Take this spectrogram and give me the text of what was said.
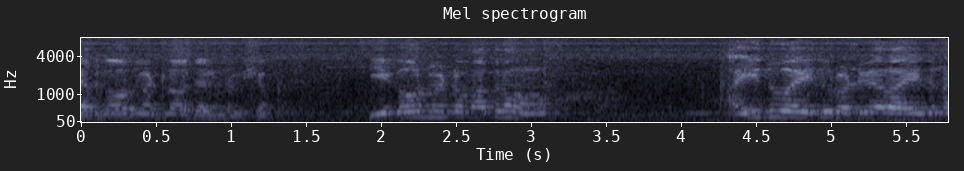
గత గవర్నమెంట్లో జరిగిన విషయం. ఈ గవర్నమెంట్లో మాత్రం ఐదు ఐదు రెండు వేల ఐదున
